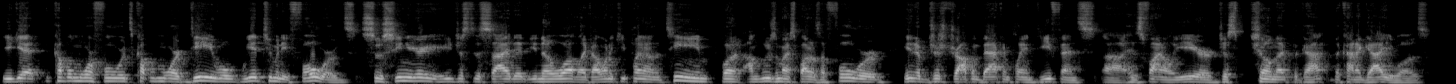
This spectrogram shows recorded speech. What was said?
you get a couple more forwards, couple more D. Well, we had too many forwards. So senior year, he just decided, you know what, like I want to keep playing on the team, but I'm losing my spot as a forward. He ended up just dropping back and playing defense uh, his final year, just showing like the guy, the kind of guy he was.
